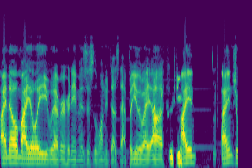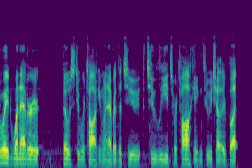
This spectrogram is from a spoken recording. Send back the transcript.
I know. Mayoi, whatever her name is, is the one who does that. But either way, uh, I I enjoyed whenever those two were talking, whenever the two the two leads were talking to each other. But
